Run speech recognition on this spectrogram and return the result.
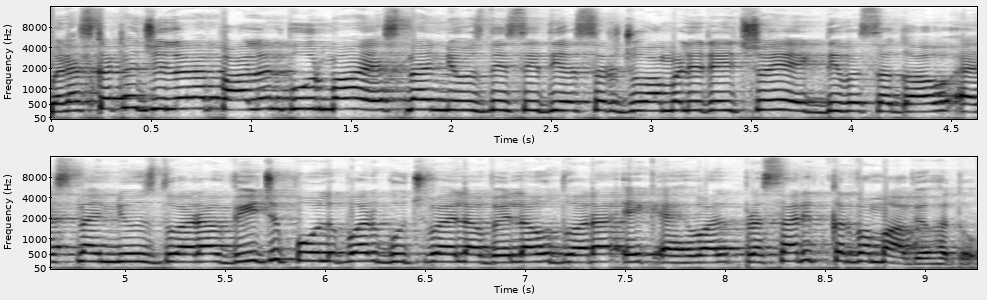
બનાસકાંઠા જિલ્લાના પાલનપુરમાં એસ નાઇન ન્યૂઝની સીધી અસર જોવા મળી રહી છે. એક દિવસ અગાઉ એસ નાઇન ન્યૂઝ દ્વારા વીજ પોલ પર ગૂંચવાયેલા વેલાઓ દ્વારા એક અહેવાલ પ્રસારિત કરવામાં આવ્યો હતો.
